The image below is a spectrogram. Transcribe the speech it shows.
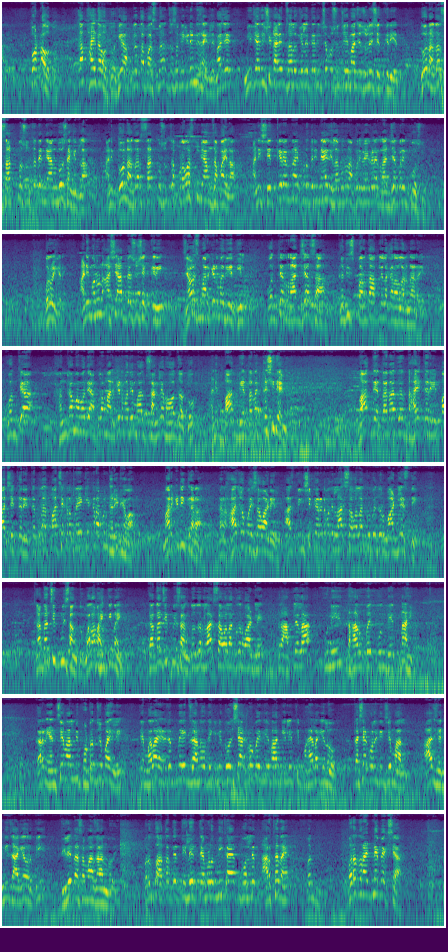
तोटा होतो. का फायदा होतो? हे आपलं तपासणं जसं निगडेंनी सांगितले माझे मी ज्या दिवशी डाळिंब चालू केले त्या दिवसापासूनचे हे माझे जुने शेतकरी आहेत दोन हजार सात पासूनचा त्यांनी अनुभव सांगितला आणि दोन हजार सात पासूनचा प्रवास तुम्ही आमचा पाहिला आणि शेतकऱ्यांना कुठंतरी न्याय दिला म्हणून आपण वेगवेगळ्या राज्यापर्यंत पोहोचलो. बरोबर की नाही? आणि म्हणून असे अभ्यासू शेतकरी ज्यावेळेस मार्केटमध्ये येतील कोणत्या राज्याचा कधी स्पर्धा आपल्याला करावा लागणार आहे कोणत्या हंगामामध्ये आपला मार्केटमध्ये माल चांगल्या भावात जातो आणि बाग देताना कशी द्यावी? बाग देताना जर दहा एकर आहे पाच एकर आहे त्यातला पाच एकरातला एक एकर आपण घरी ठेवा. मार्केटिंग करा. कारण हा जो पैसा वाढेल आज तीनशे कॅरेटमध्ये लाख सव्वा लाख रुपये जर वाढले असते कदाचित मी सांगतो मला माहिती नाही. कदाचित मी सांगतो जर लाख सव्वा लाख जर वाढले तर आपल्याला कुणी दहा रुपये कोण देत नाही. कारण यांचे माल मी फोटोत जे पाहिले ते मला ह्याच्यातनं एक जाणवते की मी दोनशे अकरा रुपये जी बाग गेली ती पाहायला गेलो तशा क्वालिटीचे माल आज यांनी जाग्यावरती दिलेत असा माझा अनुभव आहे. परंतु आता ते दिलेत त्यामुळं मी काय बोललेत अर्थ नाही पण परत रडण्यापेक्षा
